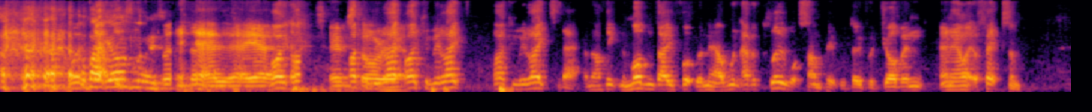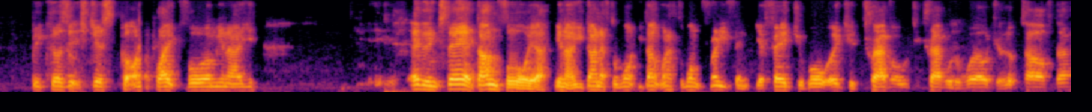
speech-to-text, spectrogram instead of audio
Well, What about exactly. yours, Lewis? But, uh, Yeah, yeah, yeah. I, I, Same I can story. relate. I can relate. I can relate to that, and I think the modern day footballer now wouldn't have a clue what some people do for a job and, and how it affects them, because it's just put on a plate for them. You know, you, everything's there, done for you. You know, you don't have to want. You don't have to want for anything. You're fed, you're watered, you travelled, you travel the world, you're looked after,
